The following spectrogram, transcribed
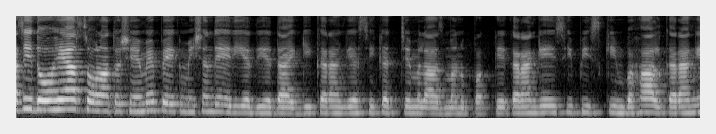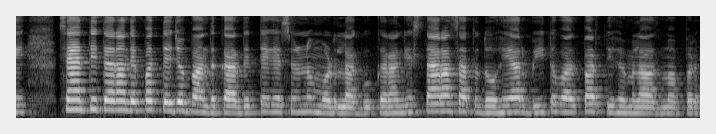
ਅਸੀਂ 2016 ਤੋਂ 6ਵੇਂ ਪੇ ਕਮਿਸ਼ਨ ਦੇ ਏਰੀਆ ਦੀ ਅਦਾਇਗੀ ਕਰਾਂਗੇ। ਅਸੀਂ ਕੱਚੇ ਮੁਲਾਜ਼ਮਾਂ ਨੂੰ ਪੱਕੇ ਕਰਾਂਗੇ। ਏਸੀਪੀ ਸਕੀਮ ਬਹਾਲ ਕਰਾਂਗੇ। 37 ਤਰ੍ਹਾਂ ਦੇ ਭੱਤੇ ਜੋ ਬੰਦ ਕਰ ਦਿੱਤੇ ਗਏ ਸੀ, ਉਹਨਾਂ ਨੂੰ ਮੁੜ ਲਾਗੂ ਕਰਾਂਗੇ। 17 7 2020 ਤੋਂ ਬਾਅਦ ਭਰਤੀ ਹੋਏ ਮੁਲਾਜ਼ਮਾਂ ਪਰ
